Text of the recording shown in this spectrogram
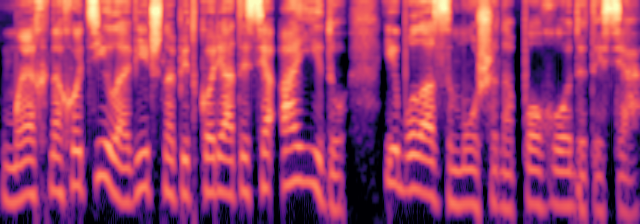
Мех не хотіла вічно підкорятися Аїду і була змушена погодитися.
